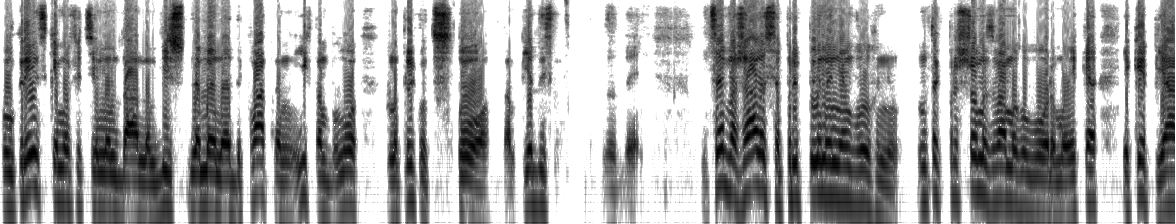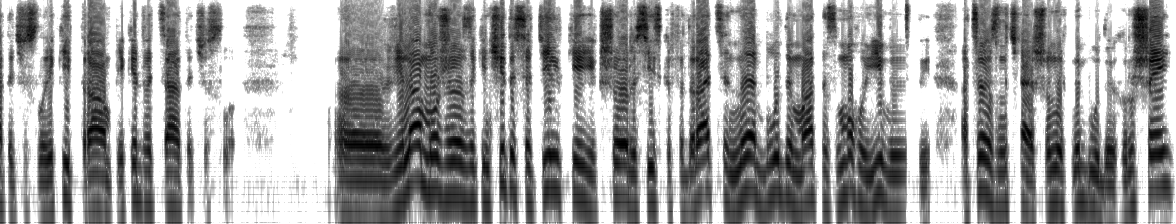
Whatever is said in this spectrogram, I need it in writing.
по українським офіційним даним, більш для мене адекватним, їх там було, наприклад, 100, там 50 за день. І це вважалося припиненням вогню. Ну так про що ми з вами говоримо? Яке, яке п'яте число, який Трамп, яке 20 число? Е, війна може закінчитися тільки якщо Російська Федерація не буде мати змогу її вести. А це означає, що у них не буде грошей,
